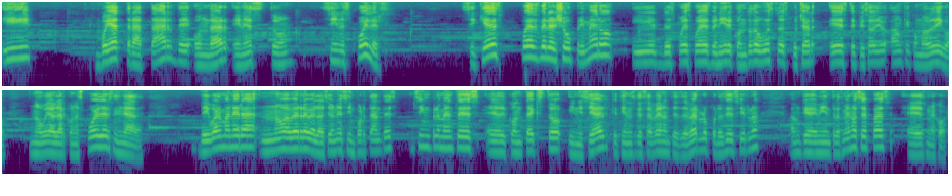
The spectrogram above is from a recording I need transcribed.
Y voy a tratar de ahondar en esto sin spoilers. Si quieres, puedes ver el show primero y después puedes venir con todo gusto a escuchar este episodio, aunque como lo digo, no voy a hablar con spoilers ni nada. De igual manera, no va a haber revelaciones importantes, simplemente es el contexto inicial que tienes que saber antes de verlo, por así decirlo, aunque mientras menos sepas, es mejor.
